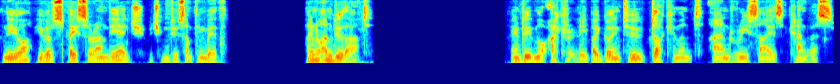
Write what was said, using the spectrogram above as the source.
And there you are. You've got a space around the edge, which you can do something with. I'm going to undo that. I can do it more accurately by going to Document and Resize Canvas.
